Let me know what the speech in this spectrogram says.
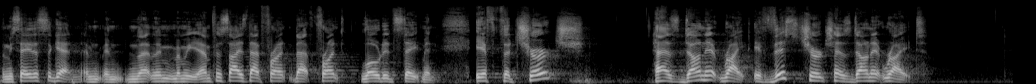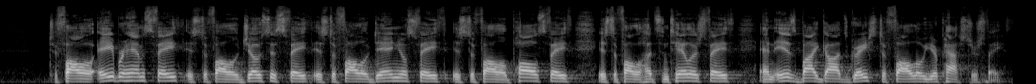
let me say this again, and, and let, me, let me emphasize that front, that front loaded statement. If the church has done it right, if this church has done it right, to follow Abraham's faith is to follow Joseph's faith, is to follow Daniel's faith, is to follow Paul's faith, is to follow Hudson Taylor's faith, and is by God's grace to follow your pastor's faith.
